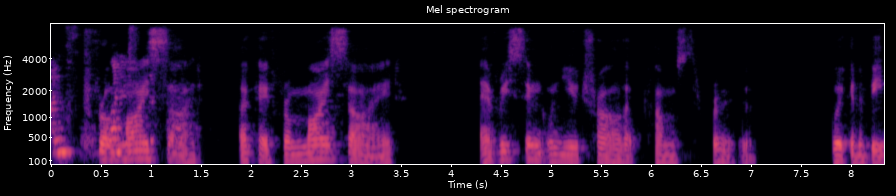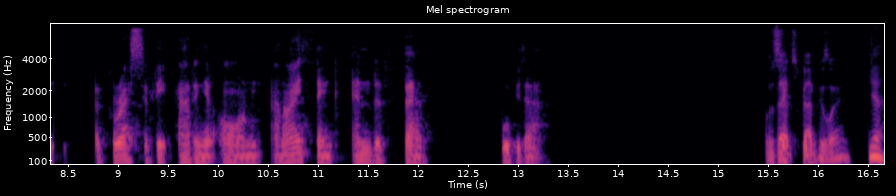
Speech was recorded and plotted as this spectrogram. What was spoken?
on for? from my side, okay, from my side, every single new trial that comes through, we're going to be aggressively adding it on, and I think end of Feb will be there. Was that Six weeks. February? Yeah,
